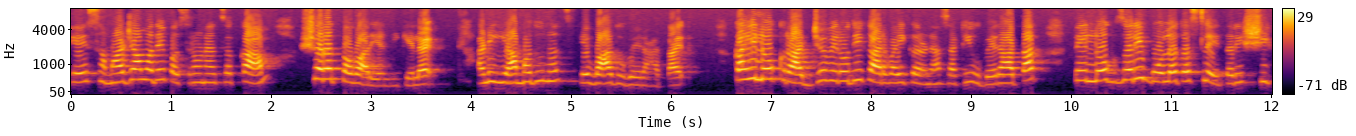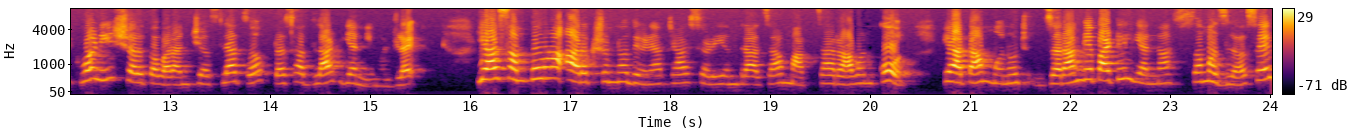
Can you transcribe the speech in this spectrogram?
हे समाजामध्ये पसरवण्याचं काम शरद पवार यांनी केलंय. आणि यामधूनच हे वाद उभे राहत आहेत काही लोक राज्यविरोधी कारवाई करण्यासाठी उभे राहतात. ते लोक जरी बोलत असले तरी शिकवणी शरद पवारांची असल्याचं प्रसाद लाड यांनी म्हटलंय. या संपूर्ण आरक्षण न देण्याच्या षडयंत्राचा मागचा रावण कोण? हे आता मनोज जरांगे पाटील यांना समजलं असेल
